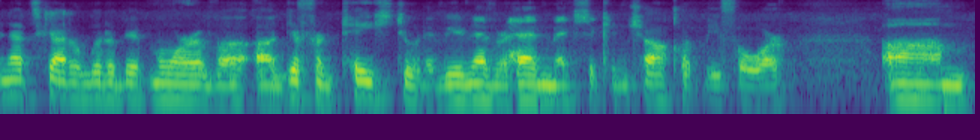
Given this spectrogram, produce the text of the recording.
and that's got a little bit more of a, a different taste to it. If you've never had Mexican chocolate before, um,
